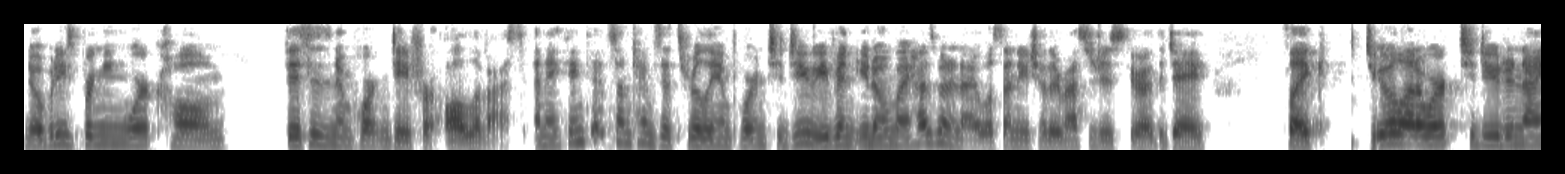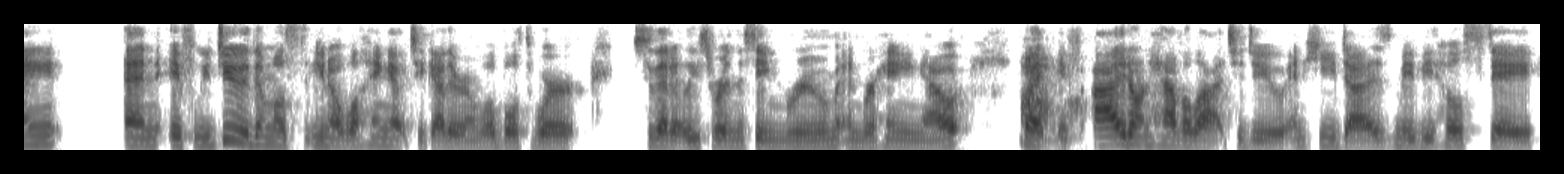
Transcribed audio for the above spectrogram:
nobody's bringing work home. This is an important day for all of us. And i think that sometimes it's really important to do. Even you know my husband and i will send each other messages throughout the day. It's like do you have a lot of work to do tonight. And if we do then we'll you know we'll hang out together and we'll both work so that at least we're in the same room and we're hanging out. But if i don't have a lot to do and he does maybe he'll stay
